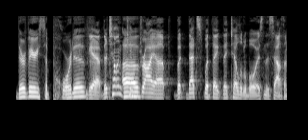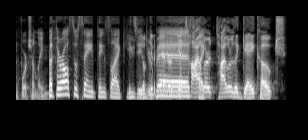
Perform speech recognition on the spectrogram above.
they're very supportive. Yeah, they're telling Kim dry up, but that's what they, they tell little boys in the South, unfortunately. But they're also saying things like you It's- did you'll your best. better. Yeah, like- Tyler. Tyler, the gay coach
